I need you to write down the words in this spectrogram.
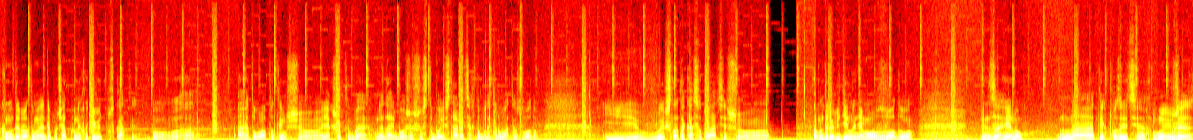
командир роти мене для початку не хотів відпускати, бо а, агітував то тим, що якщо тебе, не дай Боже, що з тобою станеться, хто буде керувати взводом. І вийшла така ситуація, що командир відділення мого взводу він загинув на тих позиціях. Ну і вже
